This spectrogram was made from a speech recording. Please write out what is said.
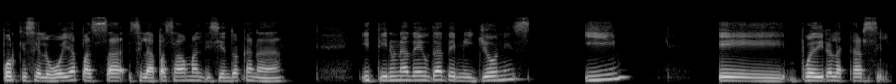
porque se lo voy a pasar, se le ha pasado maldiciendo a Canadá y tiene una deuda de millones y eh, puede ir a la cárcel.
